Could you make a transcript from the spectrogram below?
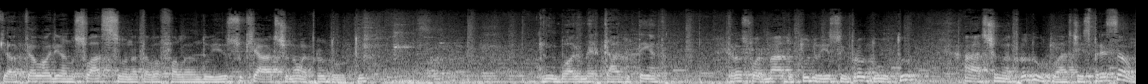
que até o Ariano Suassuna estava falando isso, que a arte não é produto. Embora o mercado tenha transformado tudo isso em produto, a arte não é produto, a arte é expressão.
